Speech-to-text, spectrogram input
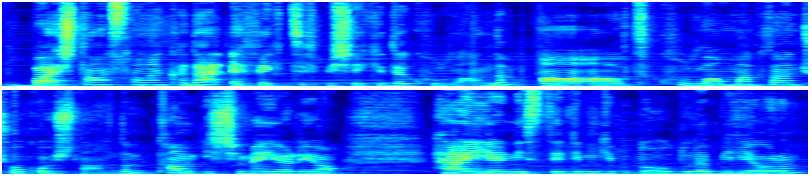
baştan sona kadar efektif bir şekilde kullandım. A6 kullanmaktan çok hoşlandım. Tam işime yarıyor. Her yerini istediğim gibi doldurabiliyorum.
